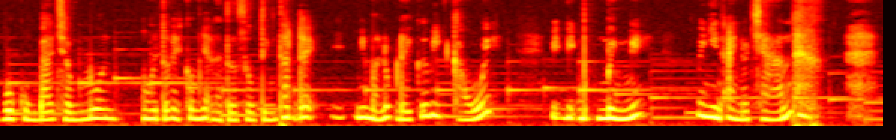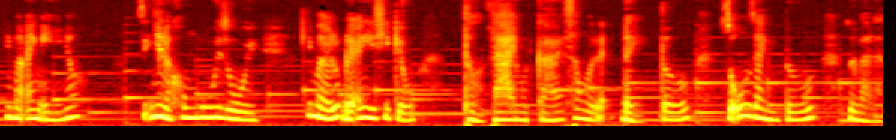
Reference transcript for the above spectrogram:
vô cùng ba chấm luôn. Ôi, tớ phải công nhận là tớ xấu tính thật đấy. Nhưng mà lúc đấy cứ bị cáu ấy, bị bị bực mình ấy mình nhìn ảnh nó chán, nhưng mà anh ý nhá, dĩ nhiên là không vui rồi. Nhưng mà lúc đấy anh ấy chỉ kiểu thở dài một cái, xong rồi lại đẩy tớ, dỗ dành tớ, rồi bảo là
